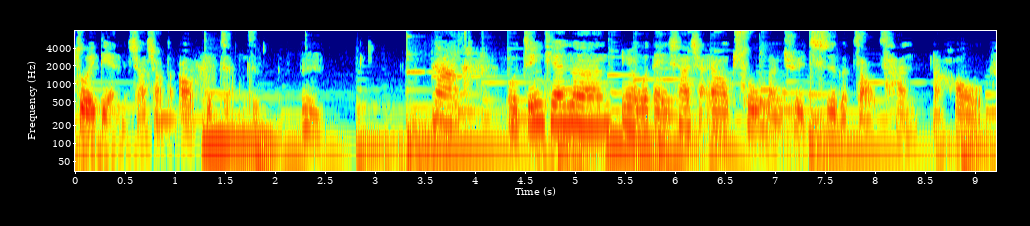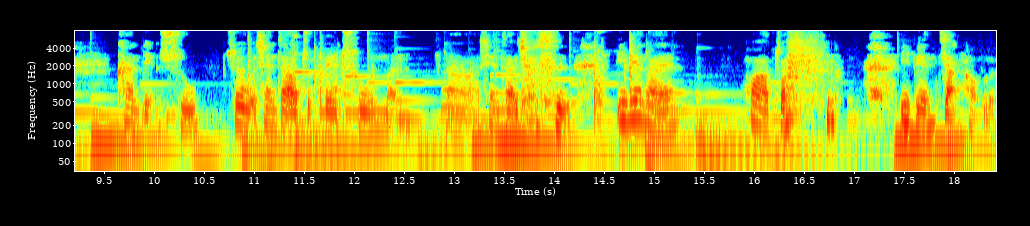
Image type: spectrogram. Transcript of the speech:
做一点小小的 output 这样子，嗯，那。我今天呢，因为我等一下想要出门去吃个早餐，然后看点书，所以我现在要准备出门。那现在就是一边来化妆，一边讲好了，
